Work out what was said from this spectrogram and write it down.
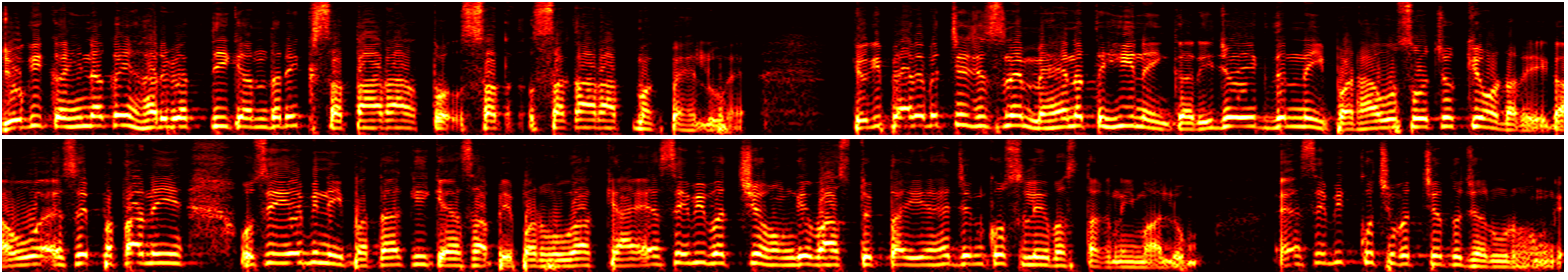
जो कि कहीं ना कहीं हर व्यक्ति के अंदर एक सतारा सकारात्मक पहलू है। क्योंकि प्यारे बच्चे, जिसने मेहनत ही नहीं करी, जो एक दिन नहीं पढ़ा, वो सोचो क्यों डरेगा? वो ऐसे पता नहीं है उसे ये भी नहीं पता कि कैसा पेपर होगा, क्या ऐसे भी बच्चे होंगे, वास्तविकता यह है, जिनको सिलेबस तक नहीं मालूम। ऐसे भी कुछ बच्चे तो ज़रूर होंगे।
